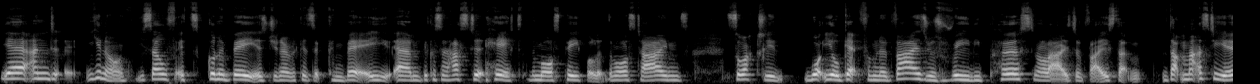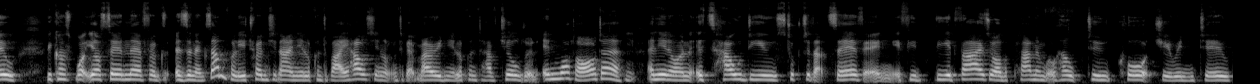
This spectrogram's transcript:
Yeah, and uh, you know yourself, it's going to be as generic as it can be um, because it has to hit the most people at the most times. So actually, what you'll get from an advisor is really personalised advice that that matters to you. Because what you're saying there, for as an example, you're 29, you're looking to buy a house, you're looking to get married, and you're looking to have children. In what order? And you know, and it's how do you structure that saving? If you, the advisor or the planner will help to coach you into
